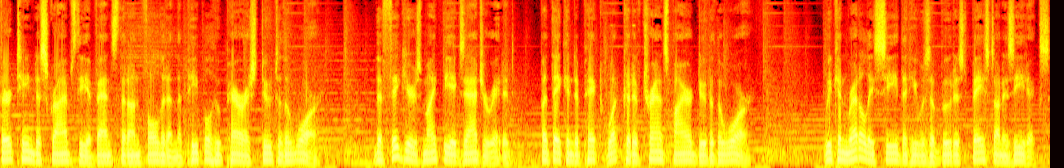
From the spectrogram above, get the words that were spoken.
13 describes the events that unfolded and the people who perished due to the war. The figures might be exaggerated, but they can depict what could have transpired due to the war. We can readily see that he was a Buddhist based on his edicts.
